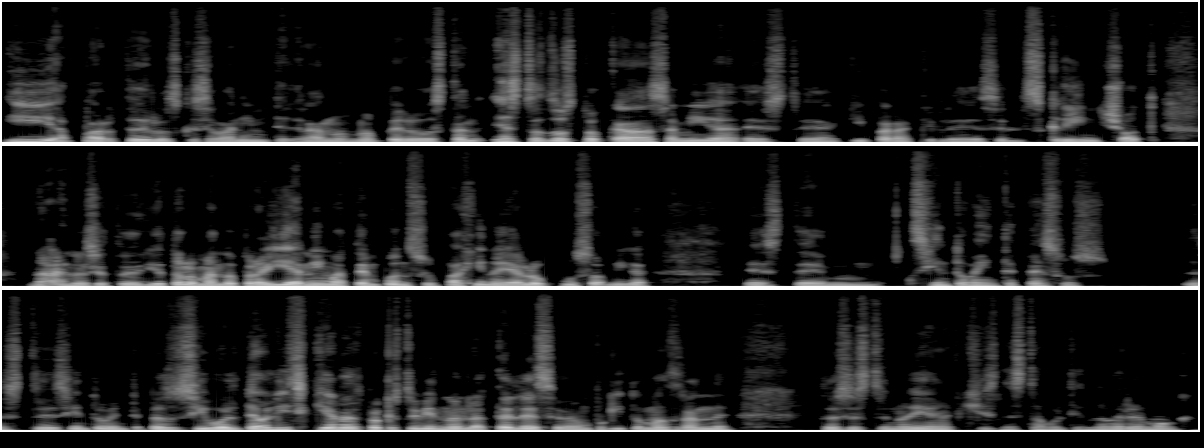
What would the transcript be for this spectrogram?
y aparte de los que se van integrando, ¿no? Pero están estas dos tocadas, amiga, este, aquí para que le des el screenshot. No, no es cierto, yo te lo mando, pero ahí Anima Tempo en su página ya lo puso, amiga. Este, 120 pesos este, 120 pesos. Si volteo a la izquierda es porque estoy viendo en la tele, se ve un poquito más grande. Entonces, este, no digan, ¿quién está volteando a ver el monje?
